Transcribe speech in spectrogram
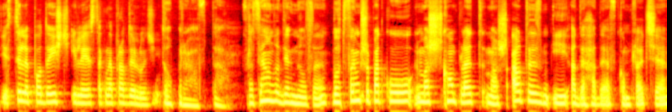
jest tyle podejść, ile jest tak naprawdę ludzi. To prawda. Wracając do diagnozy, bo w Twoim przypadku masz komplet, masz autyzm i ADHD w komplecie,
